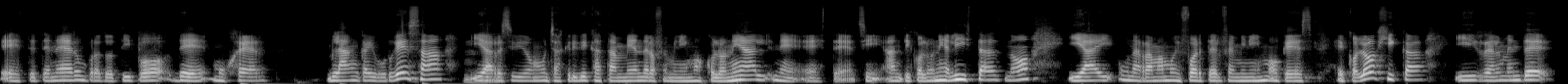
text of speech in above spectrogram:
este, tener un prototipo de mujer blanca y burguesa y ha recibido muchas críticas también de los feminismos colonial, este, sí, anticolonialistas, ¿no? Y hay una rama muy fuerte del feminismo que es ecológica y realmente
